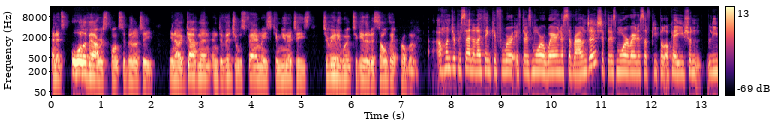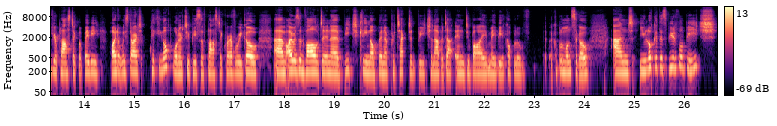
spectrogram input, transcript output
and it's all of our responsibility. You know, government, individuals, families, communities, to really work together to solve that problem a hundred percent. And I think if we're if there's more awareness around it, if there's more awareness of people, okay, you shouldn't leave your plastic, but maybe why don't we start picking up one or two pieces of plastic wherever we go? Um, I was involved in a beach cleanup in a protected beach in Abu in Dubai, maybe a couple of a couple of months ago, and you look at this beautiful beach.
